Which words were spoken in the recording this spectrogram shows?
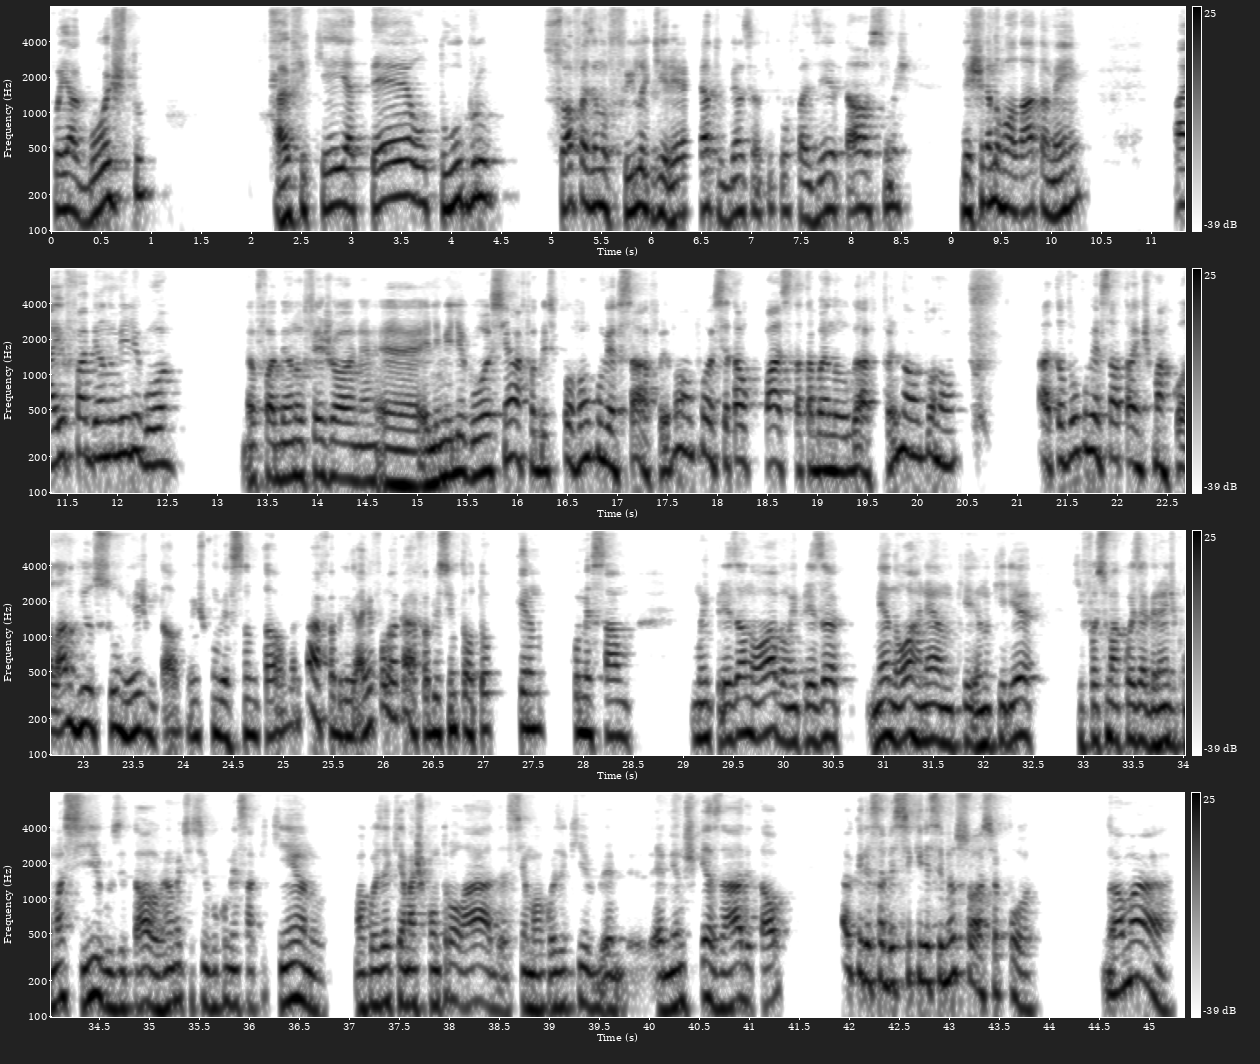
foi agosto. Aí eu fiquei até outubro só fazendo freela direto, vendo assim, o que, que eu vou fazer e tal, assim, mas deixando rolar também. Aí o Fabiano me ligou é o Fabiano Feijó, né? É, ele me ligou assim, ah, Fabrício, pô, vamos conversar? Eu falei, vamos, pô, você tá ocupado, você tá trabalhando no lugar? Eu falei, não, tô não. Ah, então vamos conversar, tá? A gente marcou lá no Rio Sul mesmo, tal, a gente conversando tal. Falei, ah, Fabrício. Aí ele falou, cara, Fabrício, então, tô querendo começar uma empresa nova, uma empresa menor, né? Eu não, eu não queria que fosse uma coisa grande como a Sigos e tal. Realmente, assim, vou começar pequeno, uma coisa que é mais controlada, assim, uma coisa que é, é menos pesada e tal. Eu queria saber se você queria ser meu sócio. Pô, não é uma.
